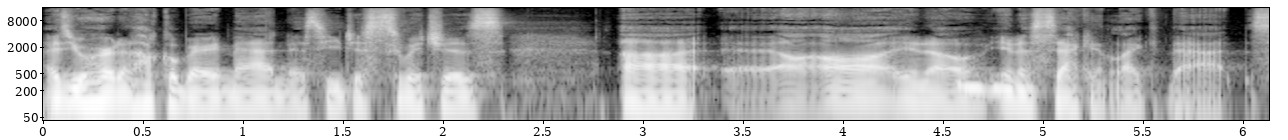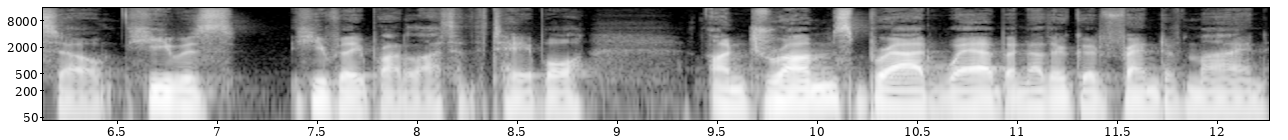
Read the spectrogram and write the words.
as you heard in Huckleberry Madness, he just switches, uh, uh you know, mm-hmm. in a second like that. So he was he really brought a lot to the table. On drums, Brad Webb, another good friend of mine.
